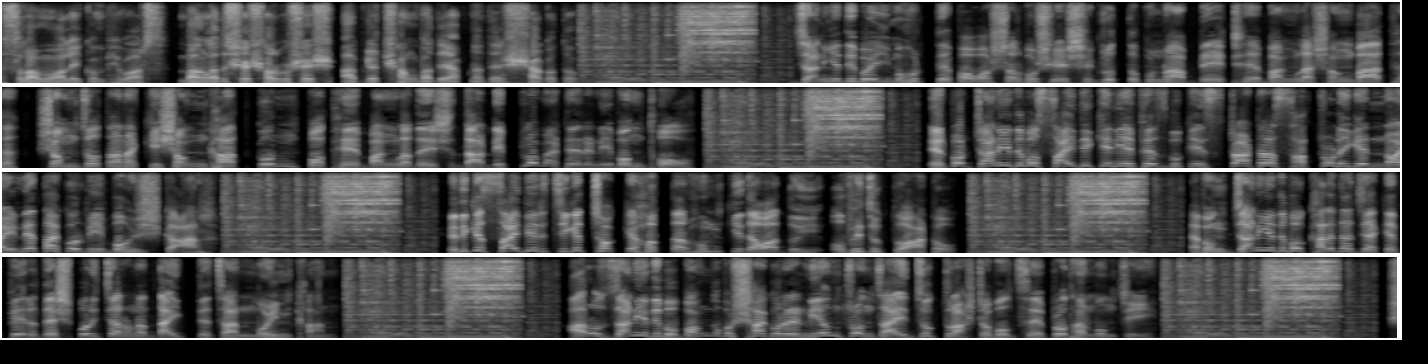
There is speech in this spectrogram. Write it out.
আসসালামু আলাইকুম ভিউয়ার্স। বাংলাদেশের সর্বশেষ আপডেট সংবাদে আপনাদের স্বাগত। জানিয়ে দেব এই মুহূর্তে পাওয়া সর্বশেষ গুরুত্বপূর্ণ আপডেট, বাংলা সংবাদ। সমঝোতা নাকি সংঘাত? কোন পথে বাংলাদেশ দ্য ডিপ্লোম্যাটের নিবন্ধ? এরপর জানিয়ে দেব সাইদিকে নিয়ে ফেসবুকে স্টার্টার ছাত্রলীগের নয় নেতাকর্মী বহিষ্কার। এদিকে সাইদির চিকিৎসককে হত্যার হুমকি দেওয়া দুই অভিযুক্ত আটক। এবং জানিয়ে দেব খালেদা জিয়াকে ফের দেশ পরিচালনার দায়িত্বে চান মঈন খান। আরও জানিয়ে দেব বঙ্গোপসাগরের নিয়ন্ত্রণ চায় যুক্তরাষ্ট্র, বলছে প্রধানমন্ত্রী।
